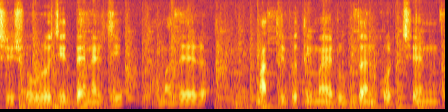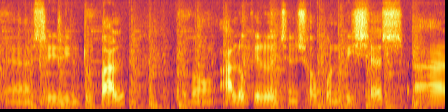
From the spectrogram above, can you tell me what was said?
শ্রী সৌরজিৎ ব্যানার্জি। আমাদের মাতৃপ্রতিমায় রূপদান করছেন শ্রী রিন্টু পাল এবং আলোকে রয়েছেন স্বপন বিশ্বাস। আর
